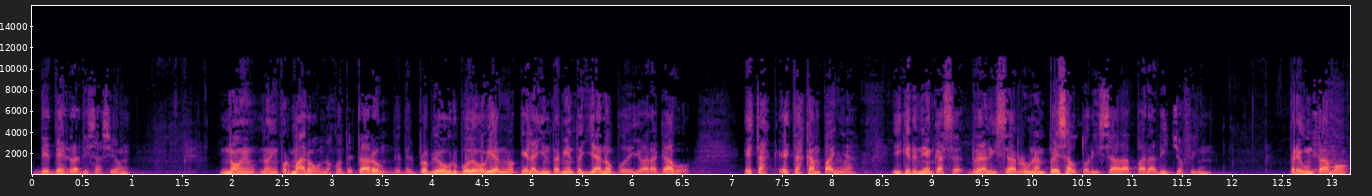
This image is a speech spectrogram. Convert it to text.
de desratización. Nos, informaron, nos contestaron desde el propio grupo de gobierno que el ayuntamiento ya no puede llevar a cabo estas, campañas y que tendrían que realizarlo una empresa autorizada para dicho fin. Preguntamos,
